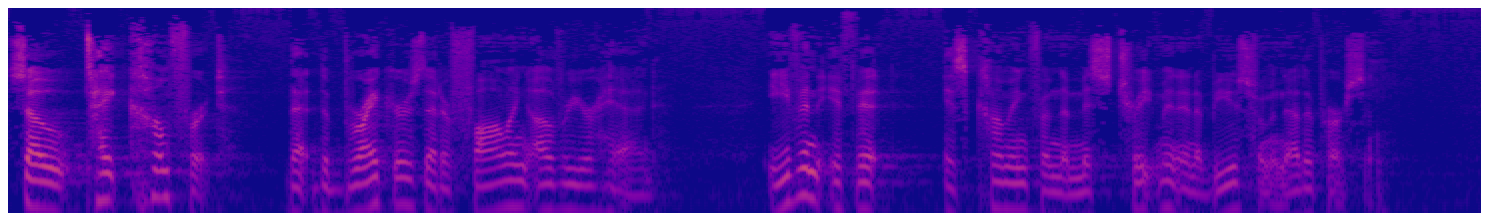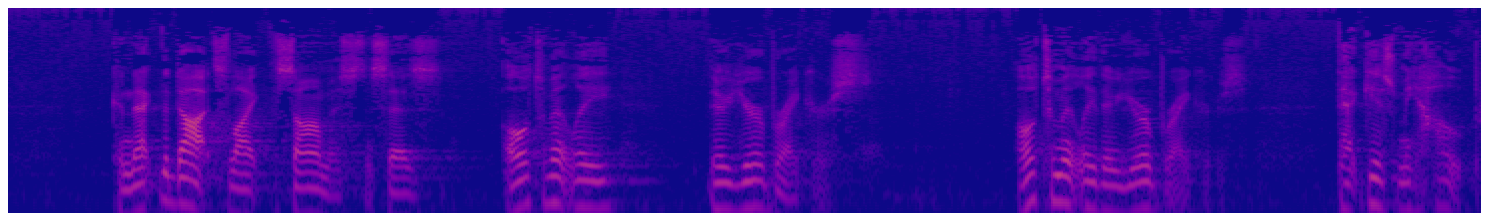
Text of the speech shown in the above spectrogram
So take comfort that the breakers that are falling over your head, even if it is coming from the mistreatment and abuse from another person, connect the dots like the psalmist and says, ultimately, they're your breakers. Ultimately, they're your breakers. That gives me hope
